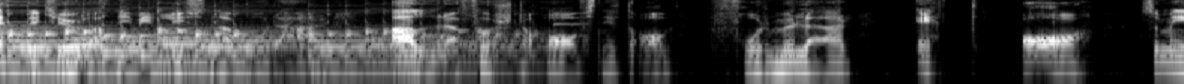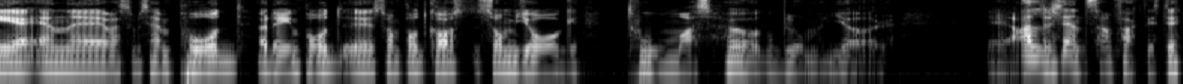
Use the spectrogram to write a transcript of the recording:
jättekul att ni vill lyssna på det här allra första avsnittet av Formulär 1A som är en, eh, vad ska man säga, en podd, ja det är en podd eh, som podcast som jag, Thomas Högblom, gör. Eh, alldeles ensam faktiskt. Det,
